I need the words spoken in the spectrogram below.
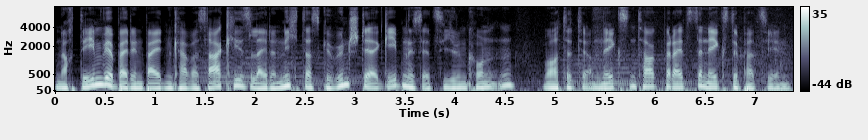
Nachdem wir bei den beiden Kawasakis leider nicht das gewünschte Ergebnis erzielen konnten, wartete am nächsten Tag bereits der nächste Patient.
